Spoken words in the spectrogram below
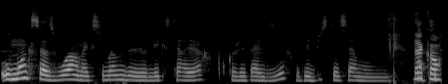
au moins que ça se voit un maximum de l'extérieur pour que j'ai pas à le dire. Au début, c'était ça mon. D'accord.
